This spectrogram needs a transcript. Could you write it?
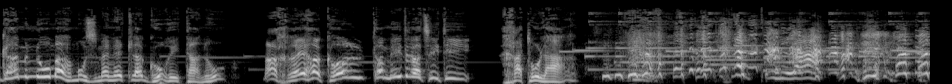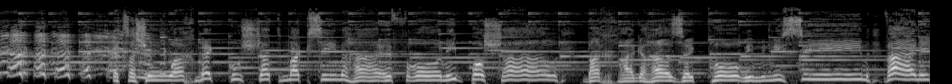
גם נומה מוזמנת לגור איתנו. אחרי הכל, תמיד רציתי חתולה. חתולה! עץ אשוח מקושט מקסים, העפרוני פה שר. בחג הזה קוראים ניסים, ואני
